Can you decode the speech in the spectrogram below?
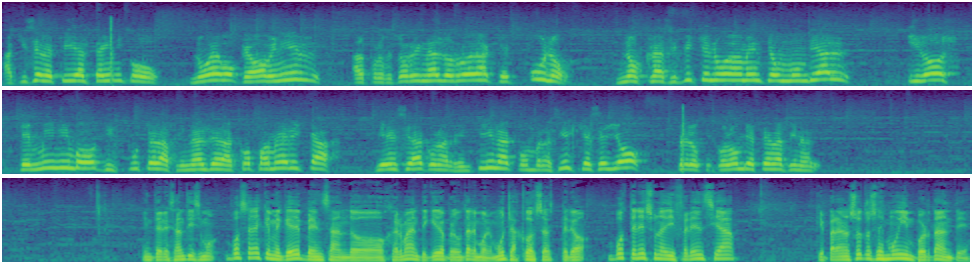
Aquí se le pide al técnico nuevo que va a venir, al profesor Reinaldo Rueda, que uno, nos clasifique nuevamente a un mundial y dos, que mínimo dispute la final de la Copa América, bien sea con Argentina, con Brasil, qué sé yo, pero que Colombia esté en la final. Interesantísimo. Vos sabés que me quedé pensando, Germán, te quiero preguntar, bueno, muchas cosas, pero vos tenés una diferencia que para nosotros es muy importante.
